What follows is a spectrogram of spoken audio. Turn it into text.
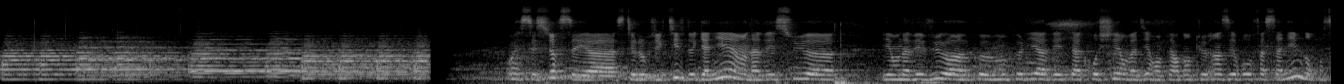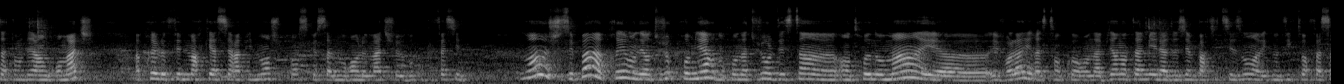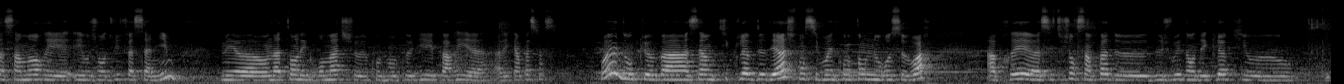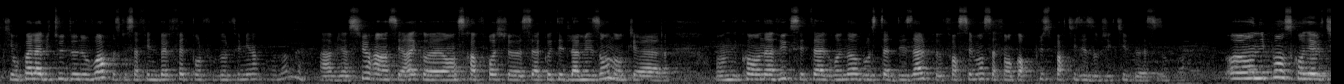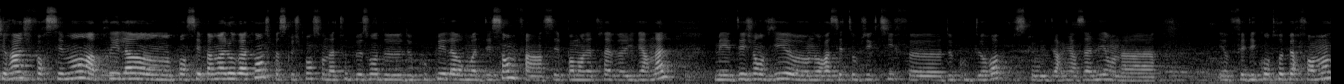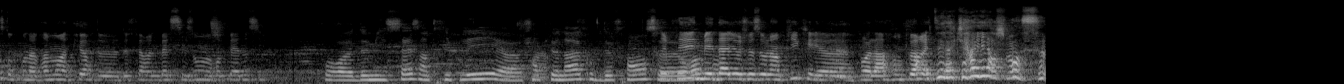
Ouais, c'est sûr, euh, c'était l'objectif de gagner. On avait su euh, et on avait vu euh, que Montpellier avait été accroché, on va dire, en perdant que 1-0 face à Nîmes, donc on s'attendait à un gros match. Après, le fait de marquer assez rapidement, je pense que ça nous rend le match beaucoup plus facile. Non, je sais pas. Après, on est toujours première, donc on a toujours le destin entre nos mains. Et, voilà, il reste encore. On a bien entamé la deuxième partie de saison avec notre victoire face à Saint-Maur et aujourd'hui face à Nîmes. Mais on attend les gros matchs contre Montpellier et Paris avec impatience. Ouais, donc euh, bah, c'est un petit club de DA, je pense qu'ils vont être contents de nous recevoir. Après, euh, c'est toujours sympa de, jouer dans des clubs qui n'ont pas l'habitude de nous voir parce que ça fait une belle fête pour le football féminin. Ah, bien sûr, hein, c'est vrai qu'on se rapproche, euh, c'est à côté de la maison. Donc, on, quand on a vu que c'était à Grenoble, au Stade des Alpes, forcément, ça fait encore plus partie des objectifs de la saison. Euh, on y pense quand il y a eu le tirage, forcément. Après, là, on pensait pas mal aux vacances parce que je pense qu'on a tout besoin de, couper là au mois de décembre. Enfin, c'est pendant la trêve hivernale. Mais dès janvier, euh, on aura cet objectif euh, de Coupe d'Europe puisque les dernières années, on a fait des contre-performances. Donc, on a vraiment à cœur de, faire une belle saison européenne aussi. Pour 2016, un triplé, championnat, Coupe de France. Triplé, une médaille aux Jeux Olympiques et voilà, on peut arrêter la carrière, je pense.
